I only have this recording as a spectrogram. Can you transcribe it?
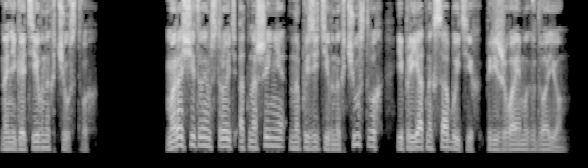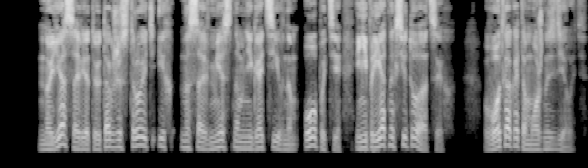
на негативных чувствах? Мы рассчитываем строить отношения на позитивных чувствах и приятных событиях, переживаемых вдвоем. Но я советую также строить их на совместном негативном опыте и неприятных ситуациях. Вот как это можно сделать.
